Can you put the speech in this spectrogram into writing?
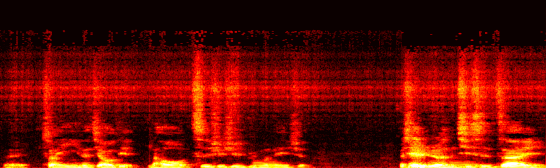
对，转移你的焦点，然后持续去 rumination。而且人其实，在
